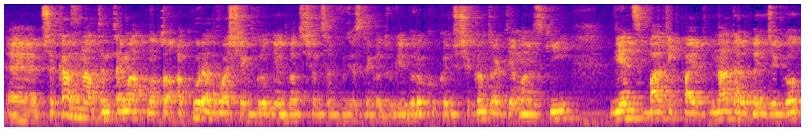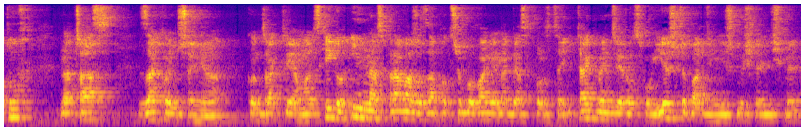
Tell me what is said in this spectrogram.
e, przekazy na ten temat, no to akurat właśnie w grudniu 2022 roku kończy się kontrakt jamalski, więc Baltic Pipe nadal będzie gotów na czas zakończenia kontraktu jamalskiego. Inna sprawa, że zapotrzebowanie na gaz w Polsce i tak będzie rosło jeszcze bardziej niż myśleliśmy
